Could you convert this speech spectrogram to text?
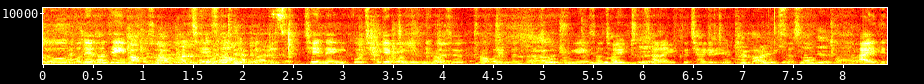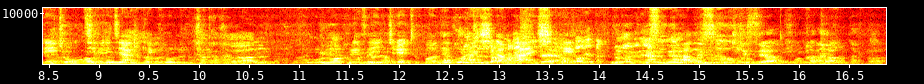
두 분의 선생님하고 저하고 같이 해서 재능 있고 자격증 있는 것을 프로그램에서 중에서 저희 두 사람이 그 자격증을 다 갖고 있어서 아이들이 지르지 않게 프로그램을 잡아가요. 그래서 일주일에 두 번 하고 한 시간 반씩 해요. 수급하고 수급.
